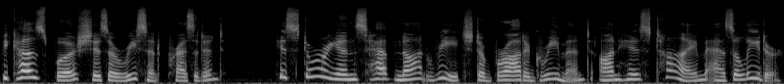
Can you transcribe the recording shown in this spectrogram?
Because Bush is a recent president, historians have not reached a broad agreement on his time as a leader.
